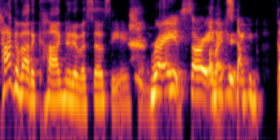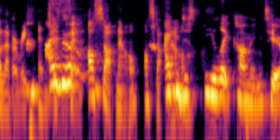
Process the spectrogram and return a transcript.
Talk about a cognitive association. Right. Sorry. All and right, I, could. I could collaborate. And I know. I'll stop now. I'll stop. I now. can just feel it coming too.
